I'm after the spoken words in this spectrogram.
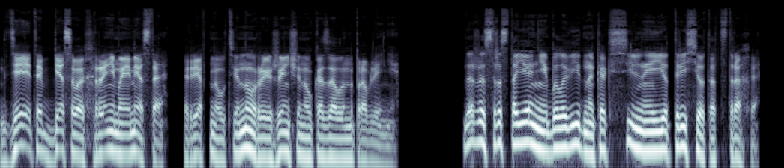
«Где это бесово хранимое место?» — рявкнул Тенур, и женщина указала направление. Даже с расстояния было видно, как сильно ее трясет от страха.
